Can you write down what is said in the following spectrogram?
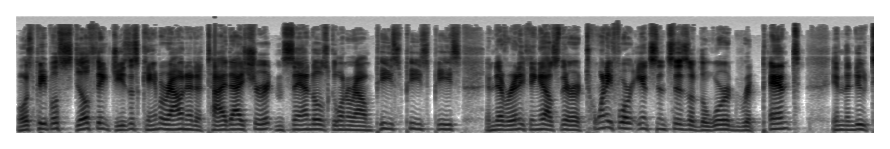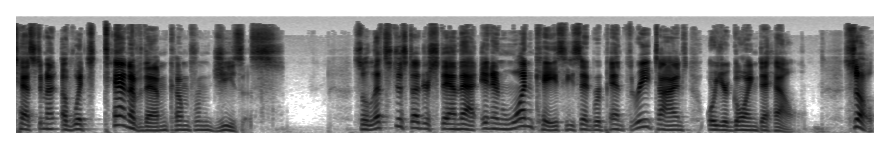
Most people still think Jesus came around in a tie dye shirt and sandals, going around peace, peace, peace, and never anything else. There are 24 instances of the word repent in the New Testament, of which 10 of them come from Jesus. So let's just understand that. And in one case, he said, repent three times or you're going to hell. So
